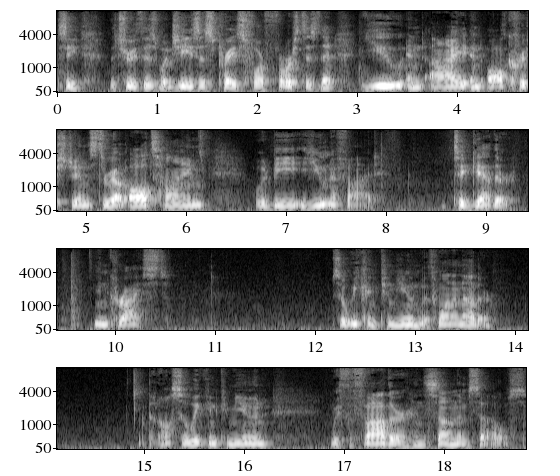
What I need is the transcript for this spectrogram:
See, the truth is what Jesus prays for first is that you and I and all Christians throughout all time would be unified together in Christ so we can commune with one another. But also we can commune with the Father and Son themselves.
